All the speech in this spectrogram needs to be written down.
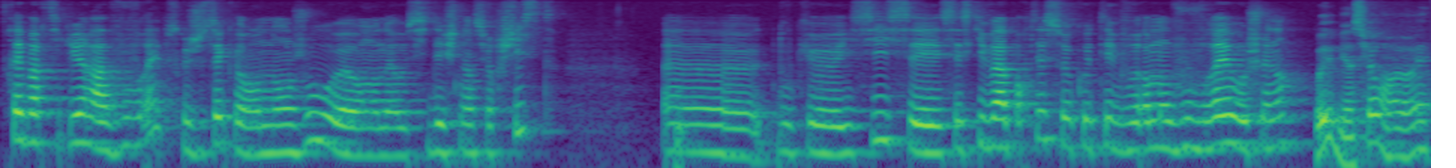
très particulière à Vouvray, parce que je sais qu'en Anjou, on a aussi des chenins sur schiste. Euh, donc euh, ici, c'est ce qui va apporter ce côté vraiment Vouvray au chenin. Oui, bien sûr. ouais, ouais.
